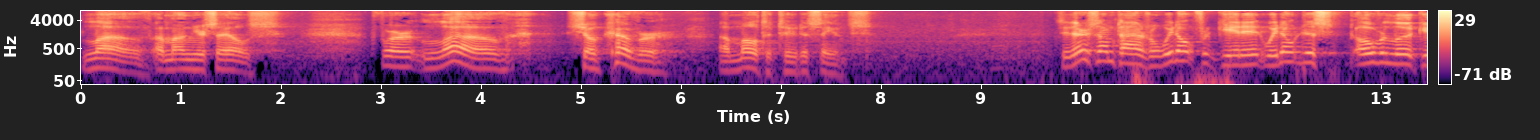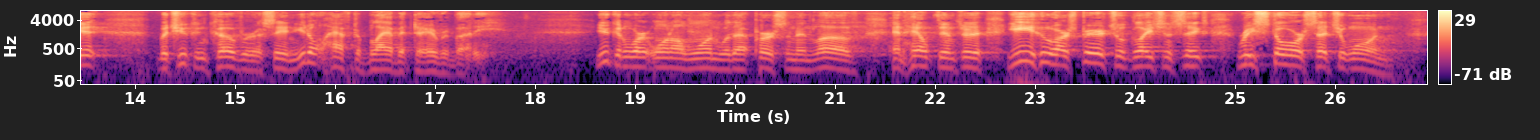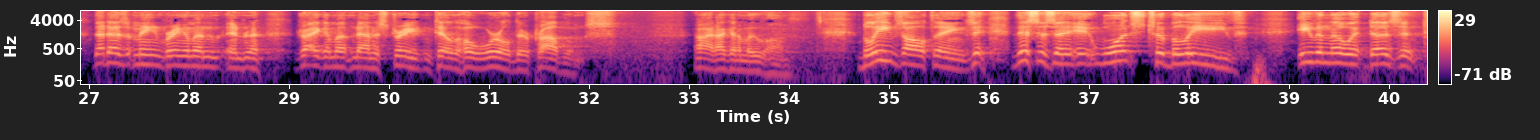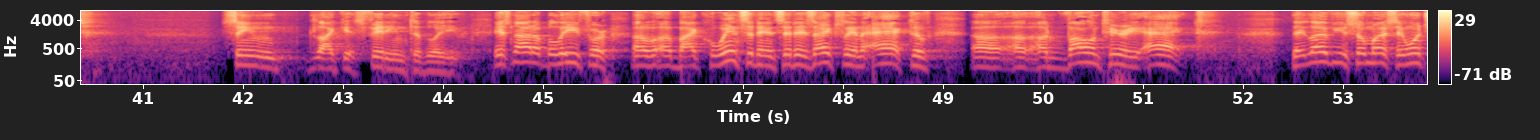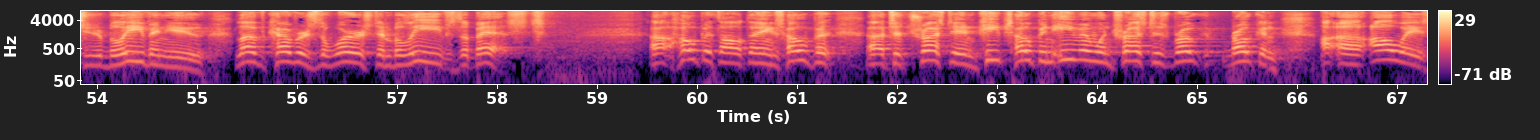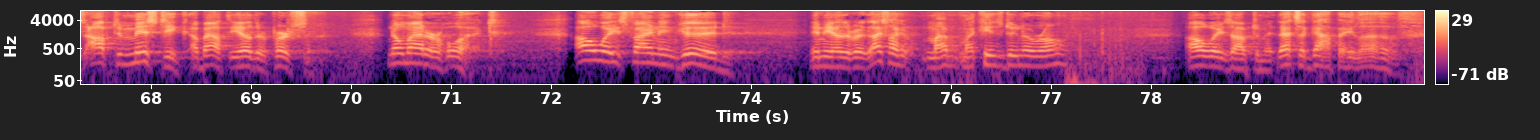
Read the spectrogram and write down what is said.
love among yourselves, for love shall cover a multitude of sins. See, there's sometimes when we don't forget it, we don't just overlook it, but you can cover a sin. You don't have to blab it to everybody. You can work one on one with that person in love and help them through it. Ye who are spiritual, Galatians 6, restore such a one. That doesn't mean bring them in and uh, drag them up and down the street and tell the whole world their problems. All right, I got to move on. Believes all things. It, this is a, it wants to believe, even though it doesn't seem like it's fitting to believe. It's not a belief or uh, by coincidence. It is actually an act of uh, a, a voluntary act. They love you so much they want you to believe in you. Love covers the worst and believes the best. Uh, hopeth all things, hope uh, to trust in, keeps hoping even when trust is broke, broken. Uh, uh always optimistic about the other person, no matter what. Always finding good in the other. That's like my, my kids do no wrong. Always optimistic. That's agape love.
